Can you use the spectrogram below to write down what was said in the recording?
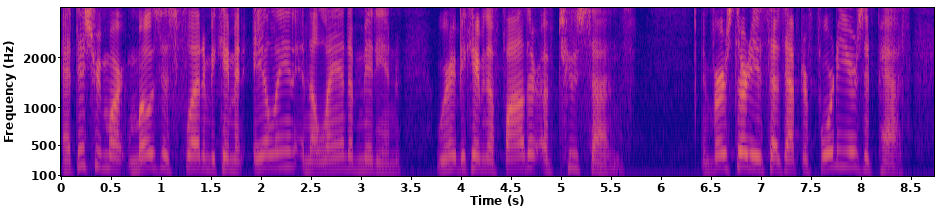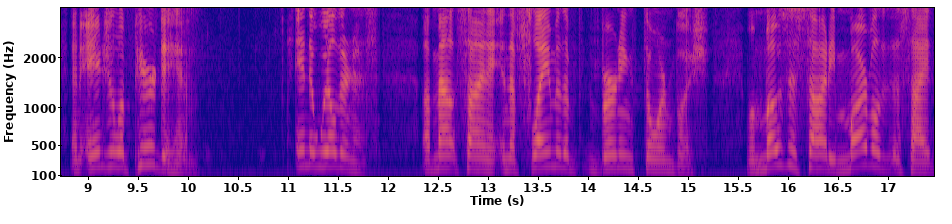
At this remark, Moses fled and became an alien in the land of Midian, where he became the father of two sons. In verse 30, it says, After 40 years had passed, an angel appeared to him in the wilderness of Mount Sinai in the flame of the burning thorn bush. When Moses saw it, he marveled at the sight,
